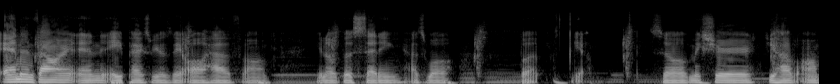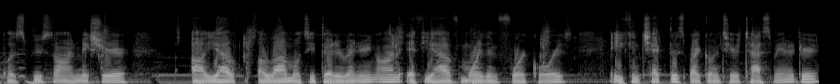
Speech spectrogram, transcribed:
and in Valorant and in Apex because they all have um, you know the setting as well. But yeah, so make sure you have on plus boost on. Make sure uh, you have allow multi-threaded rendering on if you have more than four cores and you can check this by going to your task manager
